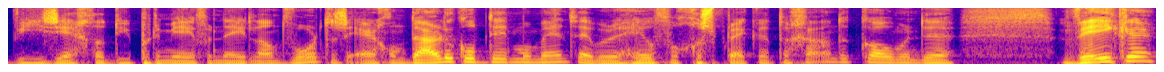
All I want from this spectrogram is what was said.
wie zegt dat u premier van Nederland wordt, dat is erg onduidelijk op dit moment. We hebben heel veel gesprekken te gaan de komende weken.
